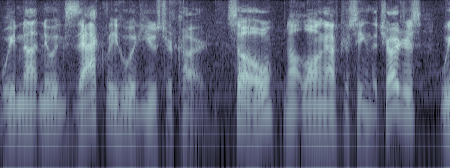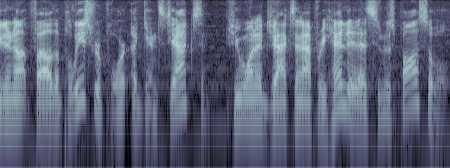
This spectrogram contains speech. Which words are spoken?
Wiedenot knew exactly who had used her card. So, not long after seeing the charges, Wiedenot filed a police report against Jackson. She wanted Jackson apprehended as soon as possible.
